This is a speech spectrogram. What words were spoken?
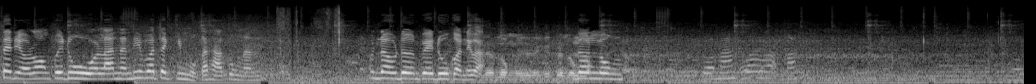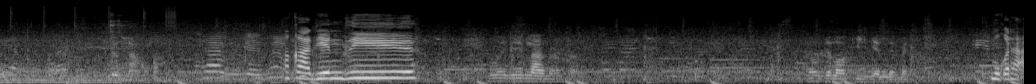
แต่เดี๋ยวลองไปดูร้านนั้นที่ว่าจะกินหมูกระทะตรงนั้น เราเดินไปดูก่อนดีกว่า เดินลงเลยก็เดินลงเดินลงตัวมาว่ามา อากาศเย็นดีด้วยนี่ร้านอาหารเราจะรอกินเย็นเลยไหมหมูกระทะ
